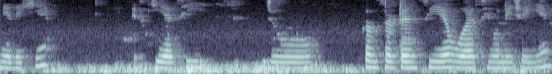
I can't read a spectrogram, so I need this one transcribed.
ये देखिए, इसकी ऐसी जो कंसल्टेंसी है, वो ऐसी होनी चाहिए।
